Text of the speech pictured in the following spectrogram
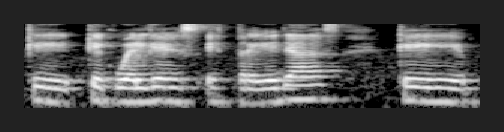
que, que cuelgues estrellas, que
